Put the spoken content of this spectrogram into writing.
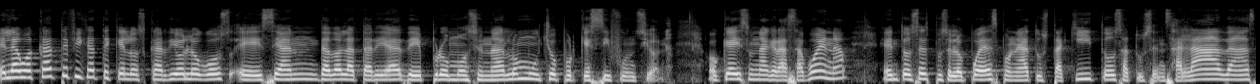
El aguacate, fíjate que los cardiólogos eh, se han dado a la tarea de promocionarlo mucho porque sí funciona. ¿Ok? Es una grasa buena, entonces pues se lo puedes poner a tus taquitos, a tus ensaladas.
